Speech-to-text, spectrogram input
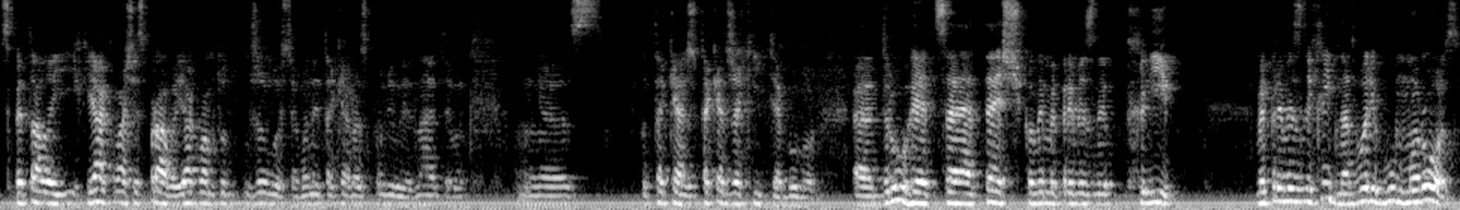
спитали їх, як ваші справи, як вам тут жилося. Вони таке розповіли. Знаєте, от, е, таке таке жахіття було. Е, Друге, це те, що коли ми привезли хліб. Ми привезли хліб, на дворі був мороз.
